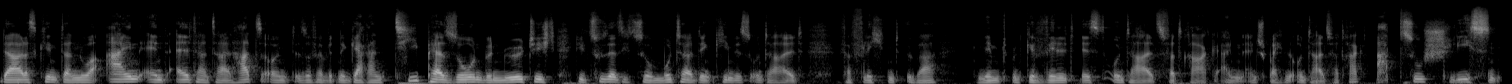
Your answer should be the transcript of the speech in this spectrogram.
da das Kind dann nur ein Elternteil hat. Und insofern wird eine Garantieperson benötigt, die zusätzlich zur Mutter den Kindesunterhalt verpflichtend übernimmt und gewillt ist, Unterhaltsvertrag, einen entsprechenden Unterhaltsvertrag abzuschließen.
